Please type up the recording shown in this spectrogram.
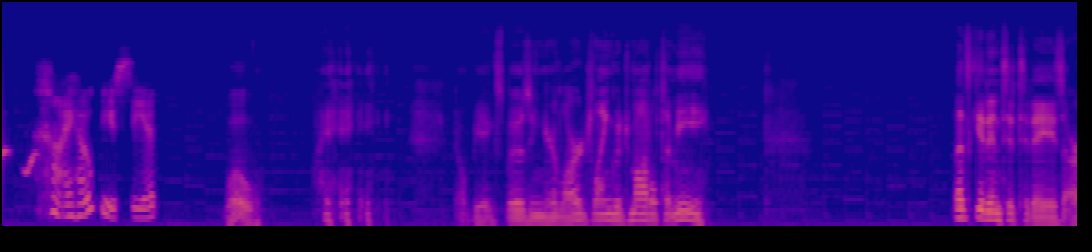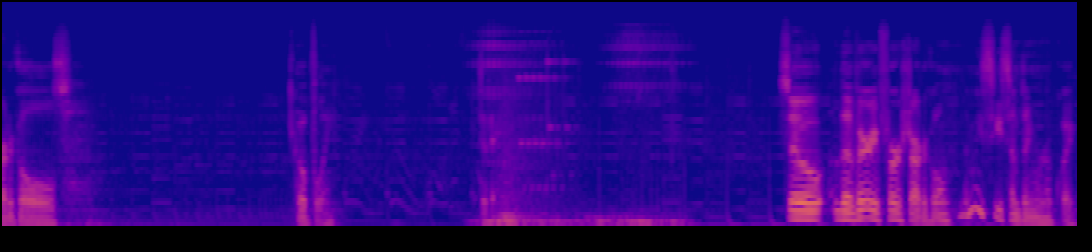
I hope you see it. Whoa. Don't be exposing your large language model to me. Let's get into today's articles. Hopefully. Today. So, the very first article, let me see something real quick.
